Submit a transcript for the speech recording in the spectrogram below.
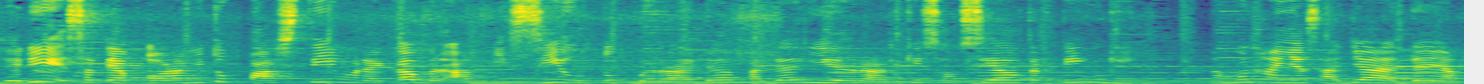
Jadi setiap orang itu pasti mereka berambisi untuk berada pada hierarki sosial tertinggi. Namun hanya saja ada yang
